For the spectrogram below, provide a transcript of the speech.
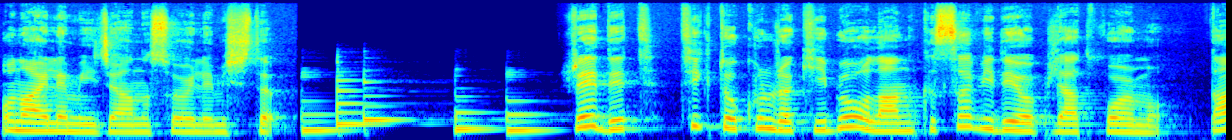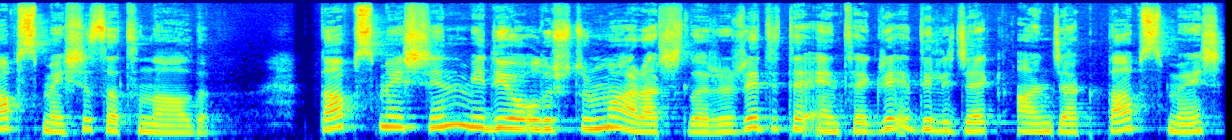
onaylamayacağını söylemişti. Reddit, TikTok'un rakibi olan kısa video platformu Dubsmash'i satın aldı. Dubsmash'in video oluşturma araçları Reddit'e entegre edilecek ancak Dubsmash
